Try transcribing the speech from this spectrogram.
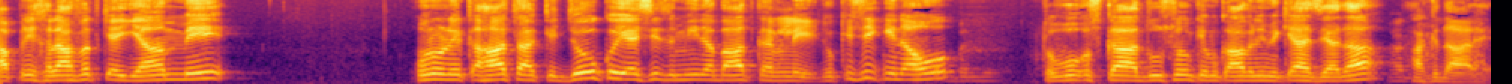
اپنی خلافت کے ایام میں انہوں نے کہا تھا کہ جو کوئی ایسی زمین آباد کر لے جو کسی کی نہ ہو، تو وہ اس کا دوسروں کے مقابلے میں کیا ہے؟ زیادہ حقدار ہے۔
